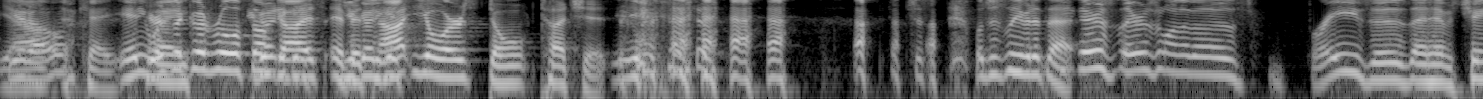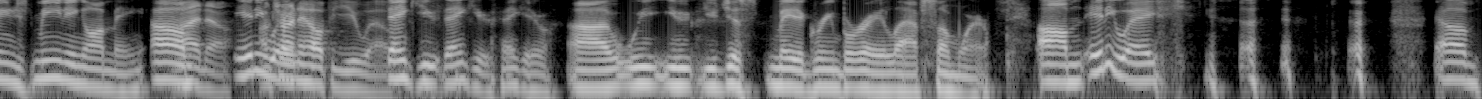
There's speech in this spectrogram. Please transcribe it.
Yeah, you know. Okay. Anyway, Here's a good rule of thumb, gonna get- guys. if it's not get- yours, don't touch it. Yeah. just we'll just leave it at that. there's there's one of those phrases that have changed meaning on me. Um, I know. Anyway, I'm trying to help you out. Thank you, thank you, thank you. Uh, we you you just made a green beret laugh somewhere. Um, anyway, um,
